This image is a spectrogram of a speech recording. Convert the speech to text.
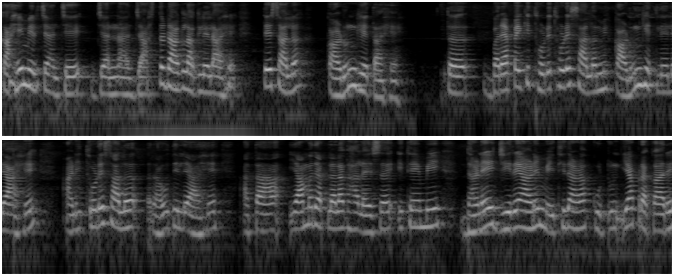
काही मिरच्यांचे ज्यांना जास्त डाग लागलेला आहे ते सालं काढून घेत आहे. तर बऱ्यापैकी थोडे थोडे सालं मी काढून घेतलेले आहे आणि थोडे सालं राहू दिले आहे. आता यामध्ये आपल्याला घालायचं इथे मी धणे जिरे आणि मेथीदाणा कुटून या प्रकारे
